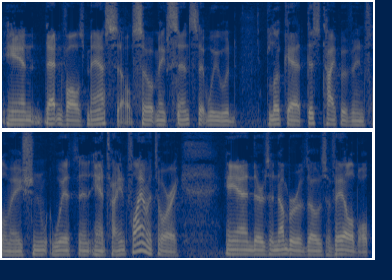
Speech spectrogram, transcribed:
and that involves mast cells. So it makes sense that we would look at this type of inflammation with an anti-inflammatory. And there's a number of those available.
